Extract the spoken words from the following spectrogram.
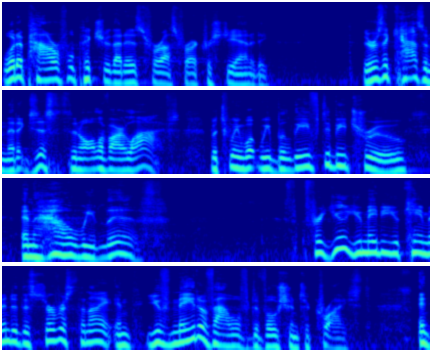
What a powerful picture that is for us, for our Christianity. There is a chasm that exists in all of our lives between what we believe to be true and how we live. For you, you maybe you came into this service tonight and you've made a vow of devotion to Christ. And,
